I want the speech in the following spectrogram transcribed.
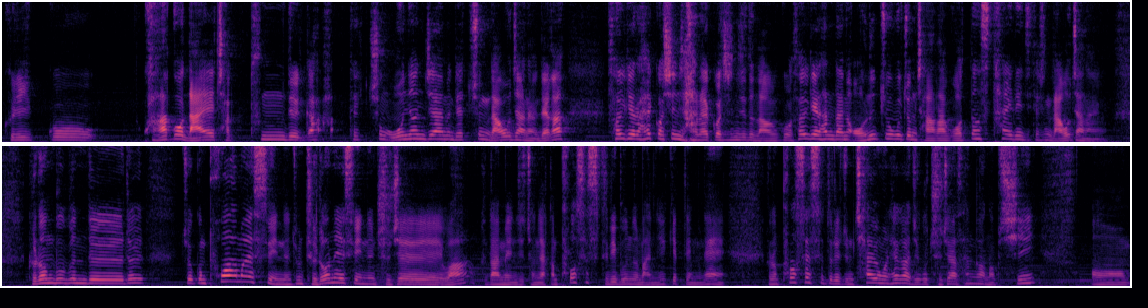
그리고 과거 나의 작품들과 대충 5년째 하면 대충 나오잖아요. 내가 설계를 할 것인지 안 할 것인지도 나오고 설계를 한다면 어느 쪽을 좀 잘하고 어떤 스타일인지 대충 나오잖아요. 그런 부분들을 조금 포함할 수 있는 좀 드러낼 수 있는 주제와 그 다음에 이제 저는 약간 프로세스 드리븐을 많이 했기 때문에 그런 프로세스들을 좀 차용을 해가지고 주제와 상관없이 어,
